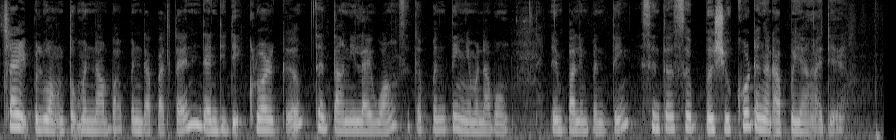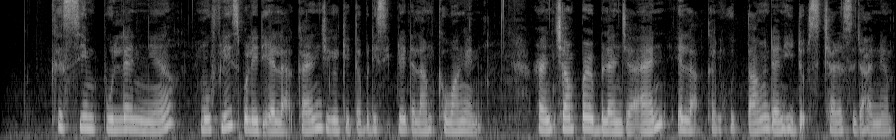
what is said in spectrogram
Cari peluang untuk menambah pendapatan dan didik keluarga tentang nilai wang serta pentingnya menabung. Dan paling penting, sentiasa bersyukur dengan apa yang ada. Kesimpulannya, muflis boleh dielakkan jika kita berdisiplin dalam kewangan. Rancang perbelanjaan, elakkan hutang dan hidup secara sederhana.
